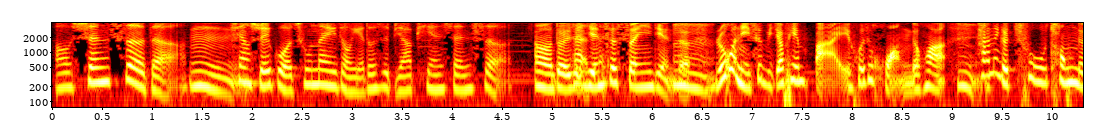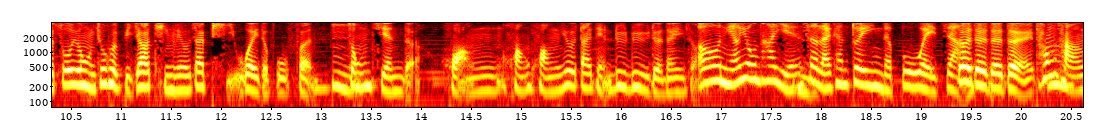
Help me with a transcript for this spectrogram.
哦，深色的，嗯，像水果醋那一种也都是比较偏深色，嗯，对，颜色深一点的。嗯，如果你是比较偏白或是黄的话，嗯，它那个醋通的作用就会比较停留在脾胃的部分，嗯，中间的。黄黄黄又带点绿绿的那一种哦，你要用它颜色来看对应的部位，这样、嗯。对对对对，通常、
